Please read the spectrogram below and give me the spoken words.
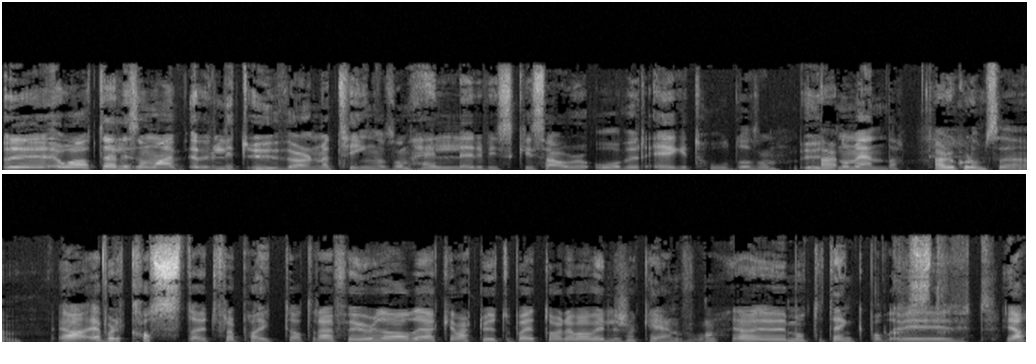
Uh, og at jeg liksom er litt uvøren med ting og sånn. Heller whisky sour over eget hode og sånn. Uten å mene det. Er du klumse? Ja, jeg ble kasta ut fra Parkteatret her før jul. Da hadde jeg ikke vært ute på ett år. Det var veldig sjokkerende for meg. Jeg måtte tenke på det. Vi, ja.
